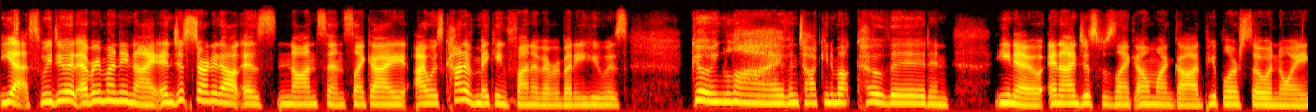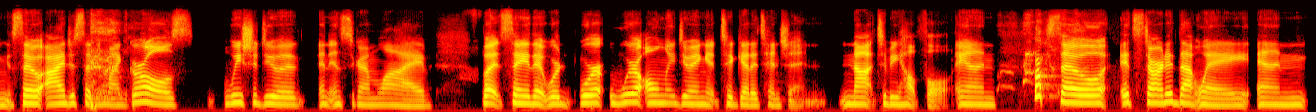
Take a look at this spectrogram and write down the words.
Yes, we do it every Monday night and just started out as nonsense. Like I I was kind of making fun of everybody who was going live and talking about COVID and you know, and I just was like, "Oh my god, people are so annoying." So I just said to my girls, "We should do a, an Instagram live." but say that we're we're we're only doing it to get attention not to be helpful and so it started that way and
